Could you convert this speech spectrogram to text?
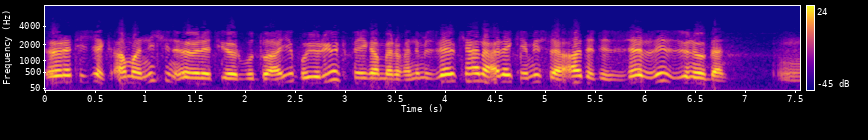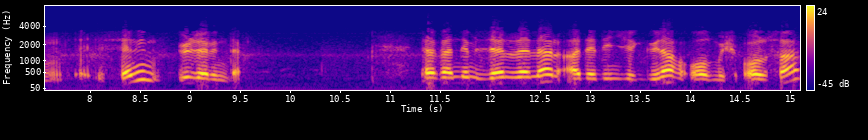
öğretecek ama niçin öğretiyor bu duayı? Buyuruyor ki Peygamber Efendimiz levkâne aleke misle adedi zerri zünüben hmm, senin üzerinde efendim zerreler adedince günah olmuş olsa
